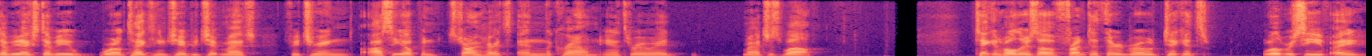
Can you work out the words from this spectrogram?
WXW World Tag Team Championship match featuring Aussie Open, Strong Hearts, and The Crown in a three-way match as well. Ticket holders of front to third row tickets will receive a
